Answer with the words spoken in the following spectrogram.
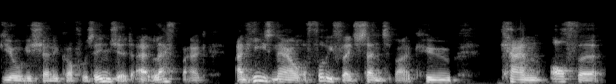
Georgy Shchennikov was injured at left back, and he's now a fully fledged centre back who can offer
